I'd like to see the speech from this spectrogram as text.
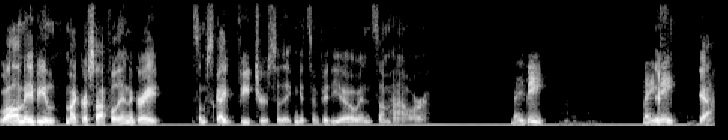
Well maybe microsoft will integrate some skype features so they can get some video in somehow or maybe. Maybe. If, yeah.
